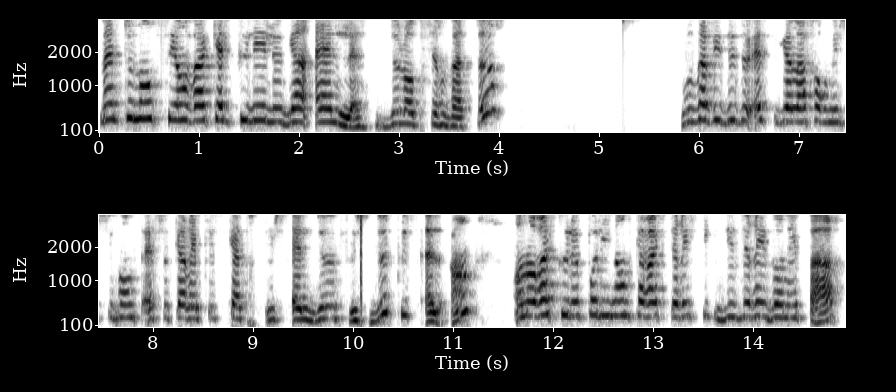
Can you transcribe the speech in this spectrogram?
Maintenant, si on va calculer le gain L de l'observateur, vous avez D de S égale à la formule suivante, S carré plus 4 plus L2 plus 2 plus L1. On n'aura que le polynôme caractéristique désiré donné par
